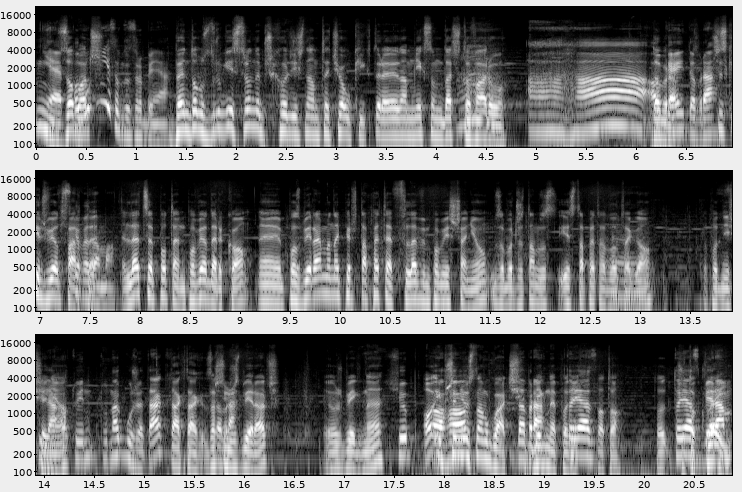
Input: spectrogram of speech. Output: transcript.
nie, Zobacz. nie są do zrobienia. Będą z drugiej strony przychodzić nam te ciołki, które nam nie chcą dać towaru. Aha, Dobra, okej, dobra. wszystkie drzwi otwarte. Lecę po ten, po wiaderko. E, pozbierajmy najpierw tapetę w lewym pomieszczeniu. Zobacz, że tam jest tapeta do E, tego. Do podniesienia. tu, tu na górze, tak? Tak, tak, Dobra. już zbierać. Ja już biegnę. Siup, O, oho. i przyniósł nam gładź. Dobra, Biegnę po to nie. ja- To to. To, To ja klei? zbieram,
